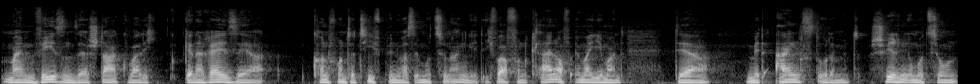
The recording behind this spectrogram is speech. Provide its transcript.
meinem Wesen sehr stark, weil ich generell sehr konfrontativ bin, was Emotionen angeht. Ich war von klein auf immer jemand, der mit Angst oder mit schwierigen Emotionen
